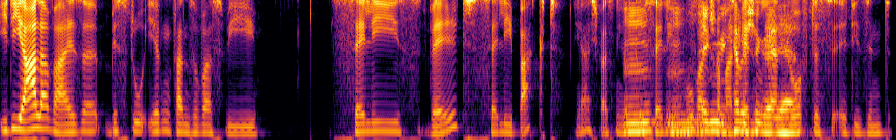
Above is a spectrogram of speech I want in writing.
idealerweise bist du irgendwann sowas wie Sallys Welt, Sally backt. Ja, ich weiß nicht, ob du mm, Sally und mhm. Murat schon mal kennenlernen durftest. Äh, die sind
